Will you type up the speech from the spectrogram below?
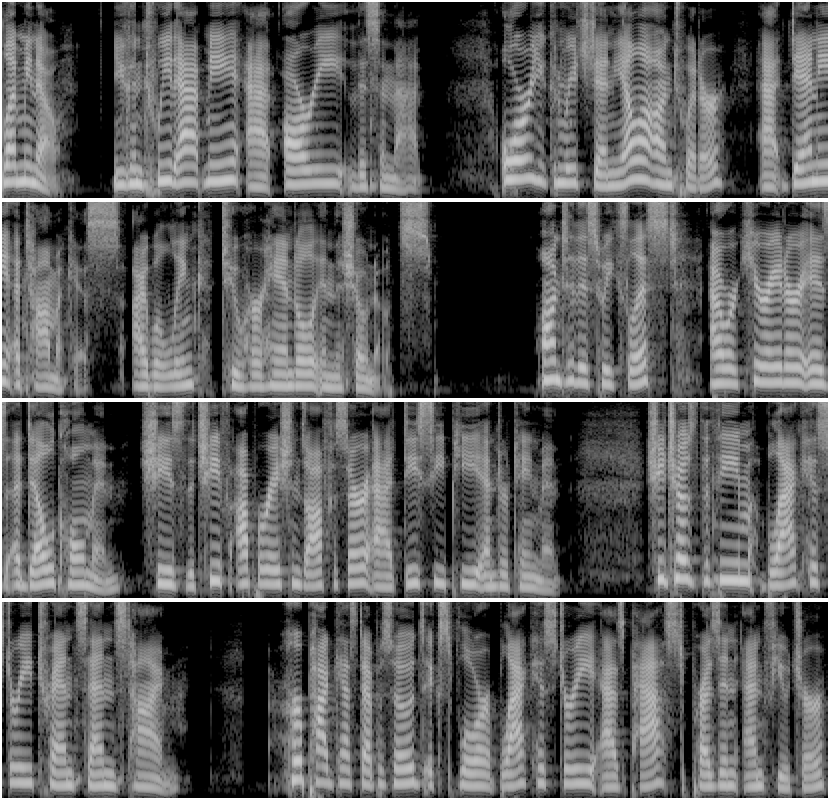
Let me know. You can tweet at me at Ari this and that. Or you can reach Daniela on Twitter at Danny Atomicus. I will link to her handle in the show notes. On to this week's list. Our curator is Adele Coleman. She's the Chief Operations Officer at DCP Entertainment. She chose the theme Black History Transcends Time. Her podcast episodes explore Black history as past, present, and future,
